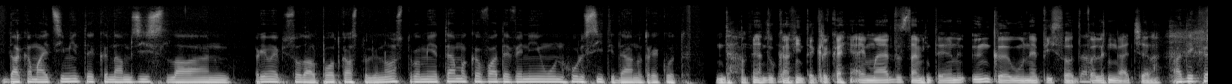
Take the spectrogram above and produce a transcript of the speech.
dacă mai ții minte când am zis la în primul episod al podcastului nostru, mi-e teamă că va deveni un Hull City de anul trecut. Da, mi-aduc aminte. Cred că ai mai adus aminte în încă un episod da. pe lângă acela. Adică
